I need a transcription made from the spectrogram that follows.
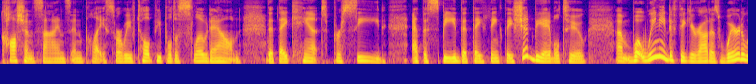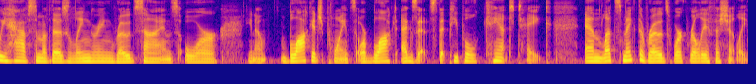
caution signs in place, where we've told people to slow down, that they can't proceed at the speed that they think they should be able to. Um, what we need to figure out is where do we have some of those lingering road signs or, you know, blockage points or blocked exits that people can't take. And let's make the roads work really efficiently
